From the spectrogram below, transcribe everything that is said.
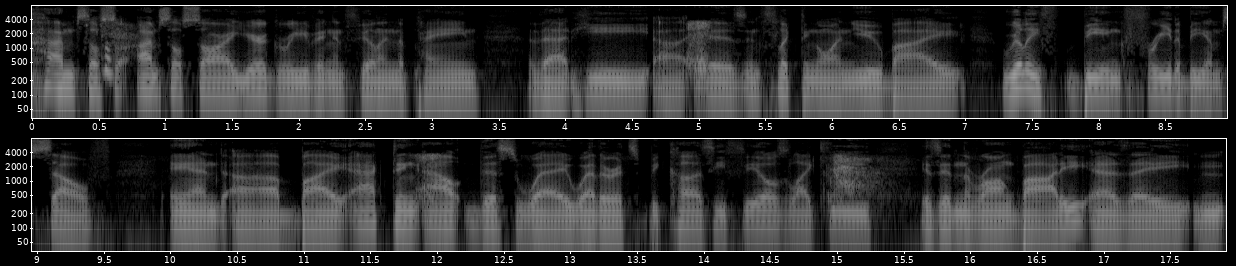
I'm so, so I'm so sorry you're grieving and feeling the pain that he uh, is inflicting on you by really f- being free to be himself and uh, by acting out this way, whether it's because he feels like he is in the wrong body as a m-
